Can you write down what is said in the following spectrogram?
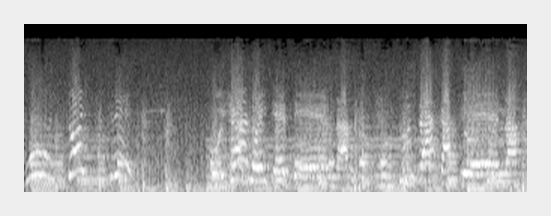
Um, dois, três. Hoje a noite é bela, juntos a capela,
